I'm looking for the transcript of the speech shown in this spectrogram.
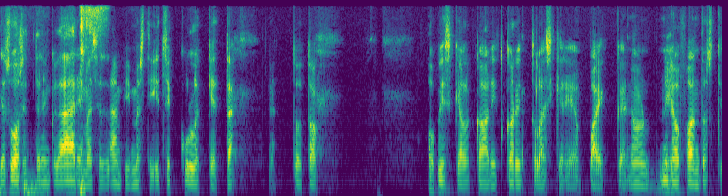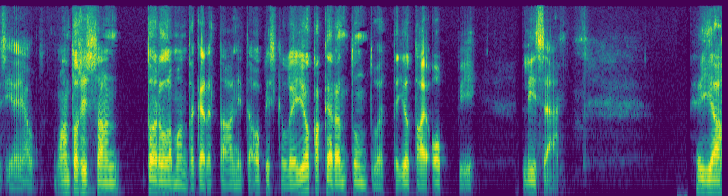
Ja suosittelen kyllä äärimmäisen lämpimästi itse kullekin, että, että tota, opiskelkaa niitä korintolaiskirjan paikkoja. Ne on ihan fantastisia ja mä oon tosissaan todella monta kertaa niitä opiskellut ja joka kerran tuntuu, että jotain oppii lisää. Ja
